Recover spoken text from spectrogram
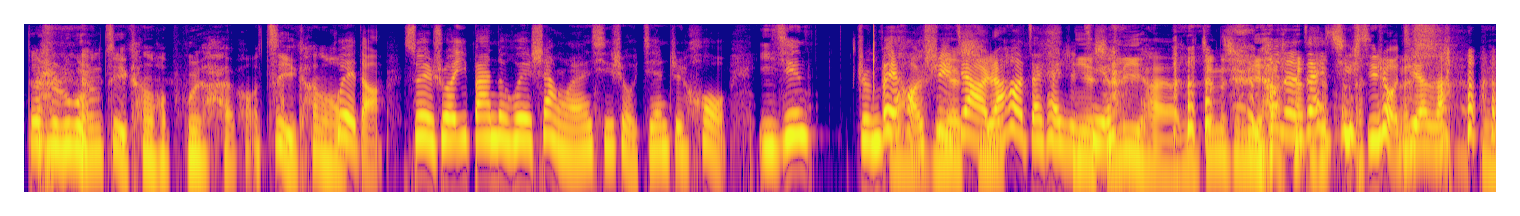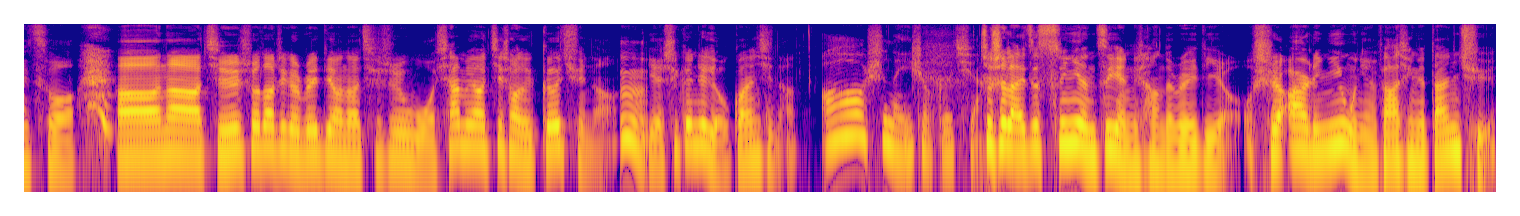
但是如果是自己看的话，不会害怕；自己看的话，会的。所以说，一般都会上完洗手间之后，已经。准备好睡觉，然后再开始听。你也是厉害啊！你真的是厉害，不能再去洗手间了。没错，呃，那其实说到这个 radio 呢，其实我下面要介绍的歌曲呢，嗯，也是跟这有关系的。哦，是哪一首歌曲啊？就是来自孙燕姿演唱的 radio，是二零一五年发行的单曲。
